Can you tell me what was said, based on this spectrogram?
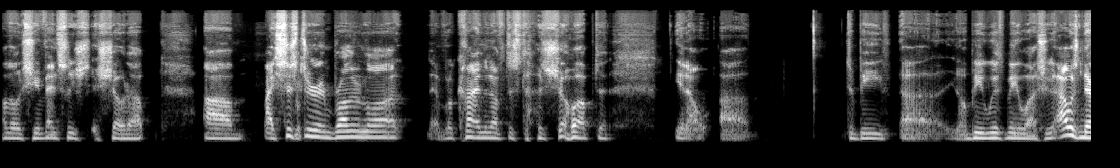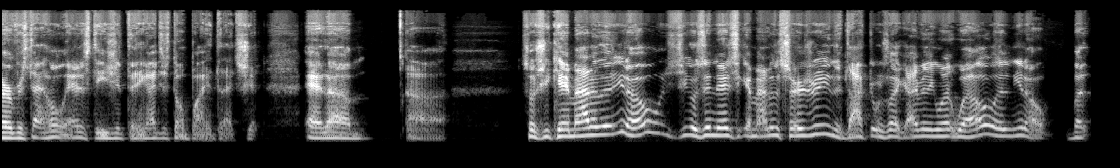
Although she eventually sh- showed up. Um, my sister and brother-in-law were kind enough to st- show up to, you know, uh, to be uh you know be with me while she I was nervous that whole anesthesia thing I just don't buy into that shit and um uh so she came out of the you know she goes in there she came out of the surgery the doctor was like everything went well and you know but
